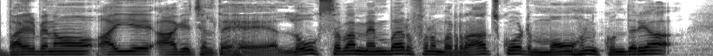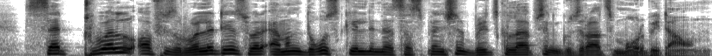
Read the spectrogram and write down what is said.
भाई बहनों आइए आगे चलते हैं लोकसभा मेंबर फ्रॉम राजकोट मोहन कुंदरिया said 12 of his relatives were among those killed in the suspension bridge collapse in Gujarat's Morbi town.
